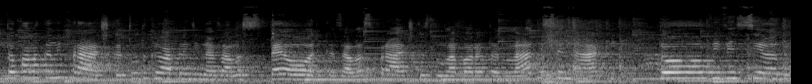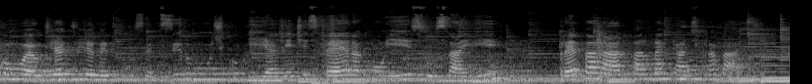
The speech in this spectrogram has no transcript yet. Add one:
Estou colocando em prática tudo que eu aprendi nas aulas teóricas, aulas práticas do laboratório lá do SENAC estou vivenciando como é o dia a dia dentro do centro cirúrgico. E a gente espera com isso sair preparado para o mercado de trabalho.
